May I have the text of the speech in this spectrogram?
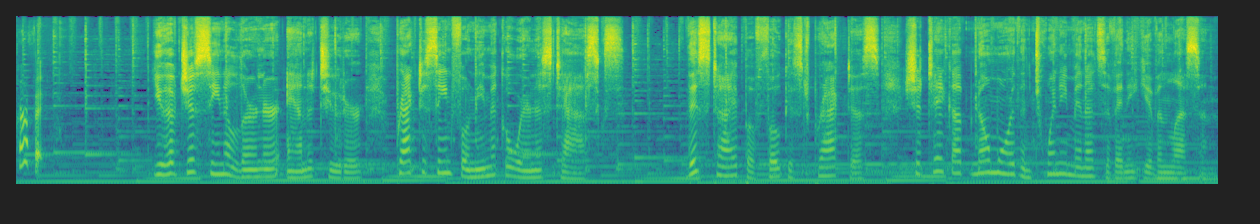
Perfect. You have just seen a learner and a tutor practicing phonemic awareness tasks. This type of focused practice should take up no more than 20 minutes of any given lesson.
